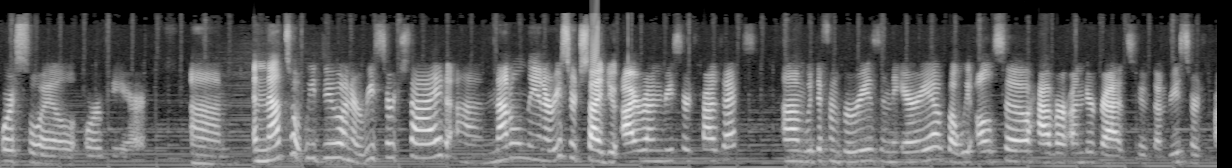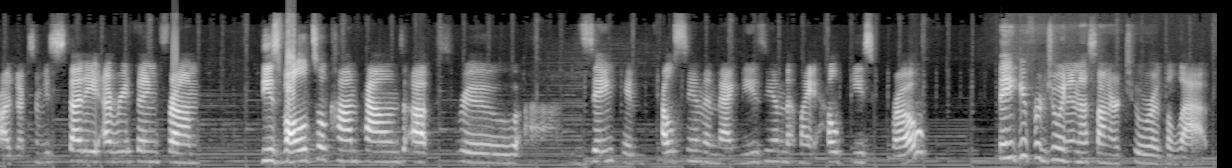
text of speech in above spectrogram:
or soil or beer. Um, and that's what we do on our research side. Um, not only on our research side do I run research projects um, with different breweries in the area, but we also have our undergrads who have done research projects, and we study everything from these volatile compounds up through uh, zinc and calcium and magnesium that might help yeast grow. Thank you for joining us on our tour of the lab.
